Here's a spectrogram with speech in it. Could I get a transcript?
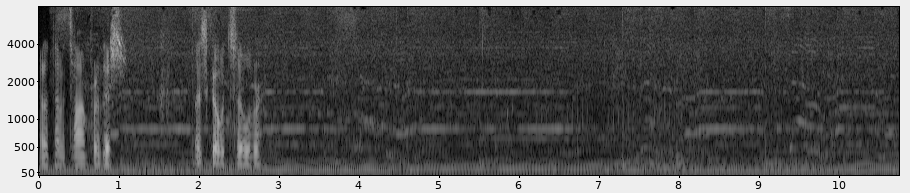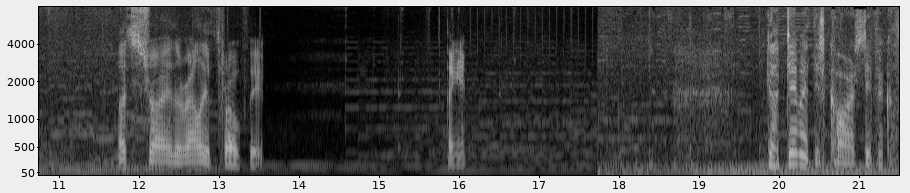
I don't have time for this. Let's go with silver. Let's try the rally trophy. Thingy. God damn it, this car is difficult.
